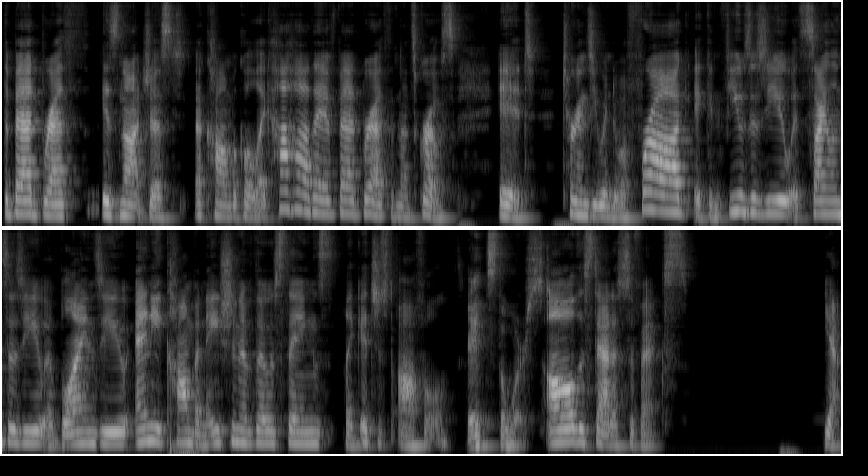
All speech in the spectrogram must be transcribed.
the bad breath is not just a comical like haha they have bad breath and that's gross. It turns you into a frog it confuses you it silences you it blinds you any combination of those things like it's just awful. It's the worst. all the status effects. Yeah.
